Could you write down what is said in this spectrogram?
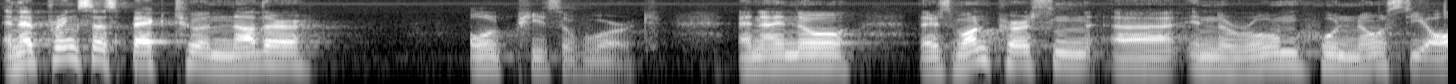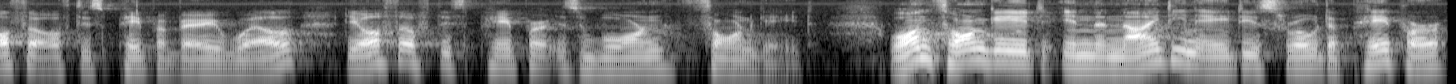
And that brings us back to another old piece of work. And I know there's one person uh, in the room who knows the author of this paper very well. The author of this paper is Warren Thorngate. Warren Thorngate in the 1980s wrote a paper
